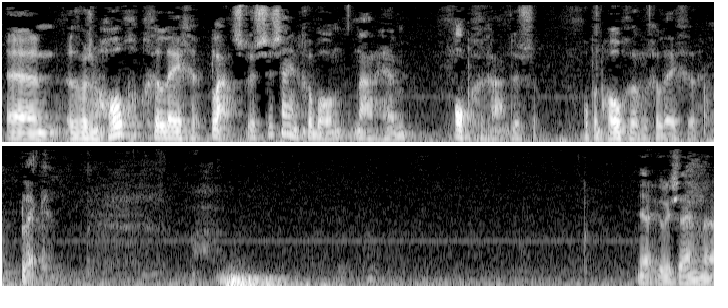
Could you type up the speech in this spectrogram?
En het was een hooggelegen plaats. Dus ze zijn gewoon naar hem opgegaan. Dus op een hoger gelegen plek. Ja, jullie zijn uh,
